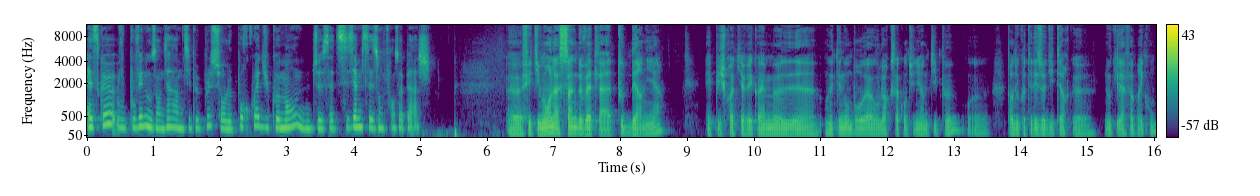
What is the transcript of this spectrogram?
Est-ce que vous pouvez nous en dire un petit peu plus sur le pourquoi du comment de cette sixième saison, François Perrache? Euh, effectivement, la 5 devait être la toute dernière. Et puis je crois qu'il y avait quand même, euh, on était nombreux à vouloir que ça continue un petit peu, euh, tant du côté des auditeurs que nous qui la fabriquons.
